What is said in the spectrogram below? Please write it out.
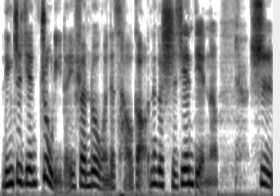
林志坚助理的一份论文的草稿，那个时间点呢是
